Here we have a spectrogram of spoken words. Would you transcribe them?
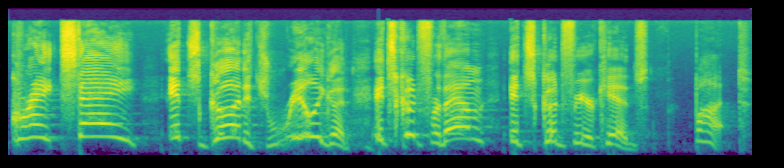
great, stay. It's good. It's really good. It's good for them. It's good for your kids. But,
